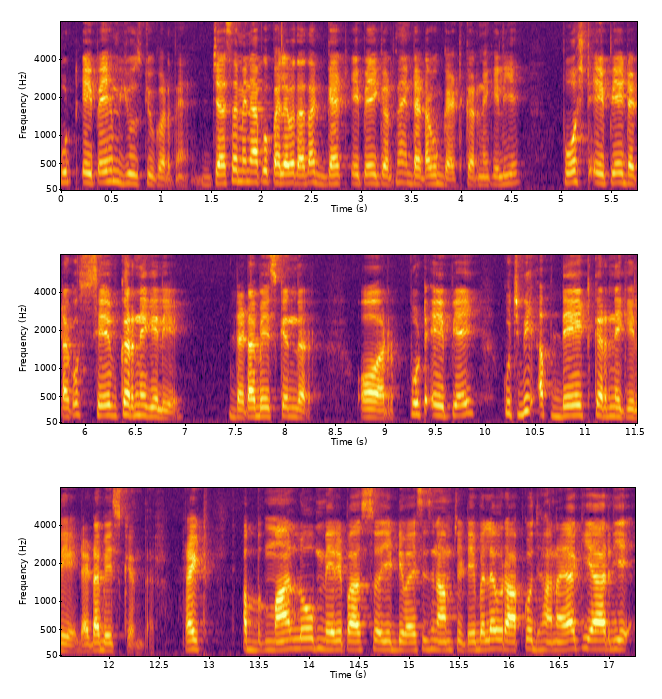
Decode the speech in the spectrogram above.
पुट एपीआई हम यूज़ क्यों करते हैं? जैसा मैंने आपको पहले बताया था गेट एपीआई करते हैं डाटा को गेट करने के लिए। पोस्ट एपीआई डाटा को सेव करने के लिए डेटाबेस के अंदर। और पुट एपीआई कुछ भी अपडेट करने के लिए डेटाबेस के अंदर राइट अब मान लो मेरे पास ये डिवाइसेस नाम से टेबल है और आपको ध्यान आया कि यार ये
